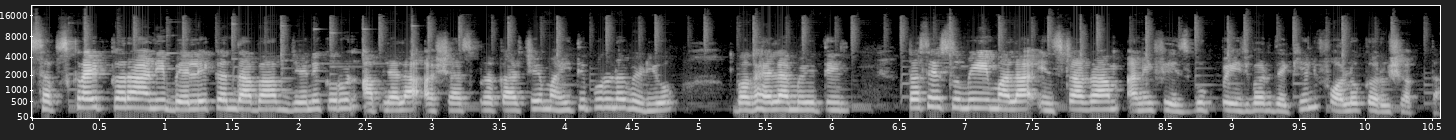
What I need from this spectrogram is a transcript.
सबस्क्राईब करा आणि बेलेकन दाबा जेणेकरून आपल्याला अशाच प्रकारचे माहितीपूर्ण व्हिडिओ बघायला मिळतील. तसेच तुम्ही मला इंस्टाग्राम आणि फेसबुक पेजवर देखील फॉलो करू शकता.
